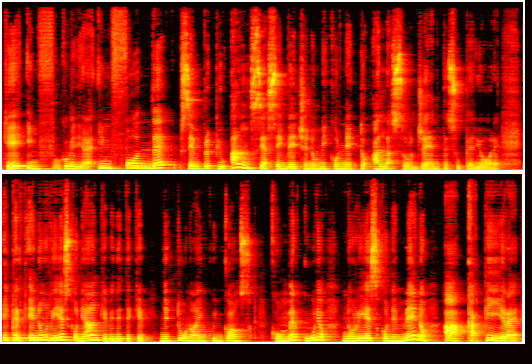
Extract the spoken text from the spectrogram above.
che inf- come dire, infonde sempre più ansia se invece non mi connetto alla sorgente superiore e, per- e non riesco neanche, vedete che Nettuno è in quincons con Mercurio non riesco nemmeno a capire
